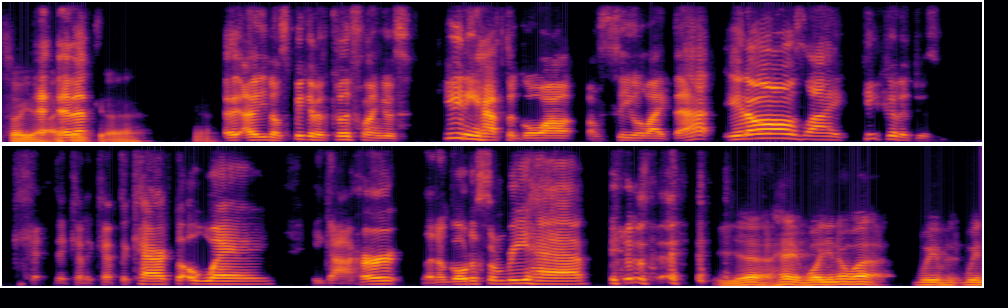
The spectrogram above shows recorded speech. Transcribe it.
so yeah, I think. Uh, yeah. You know, speaking of cliffhangers, he didn't have to go out and seal like that. You know, I was like, he could have just they could have kept the character away. He got hurt. Let him go to some rehab. yeah. Hey, well, you know what? We've we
